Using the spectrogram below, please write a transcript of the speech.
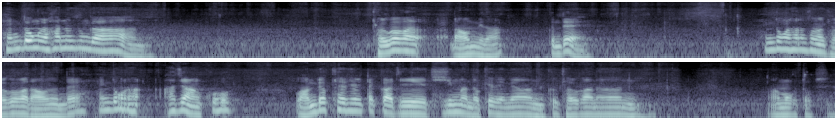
행동을 하는 순간 결과가 나옵니다. 근데 행동을 하는 순간 결과가 나오는데 행동을 하- 하지 않고 완벽해질 때까지 지식만 넣게 되면 그 결과는 아무것도 없어요.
